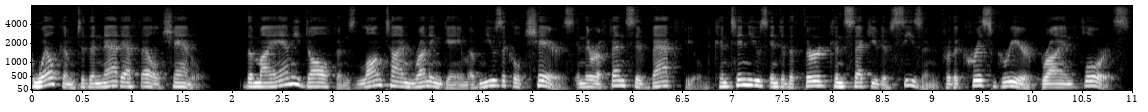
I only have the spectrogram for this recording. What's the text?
Welcome to the NatFL channel. The Miami Dolphins' longtime running game of musical chairs in their offensive backfield continues into the third consecutive season for the Chris Grier-Brian Flores,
